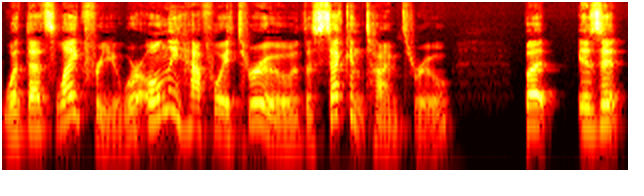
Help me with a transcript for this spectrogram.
what that's like for you. We're only halfway through the second time through, but is it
